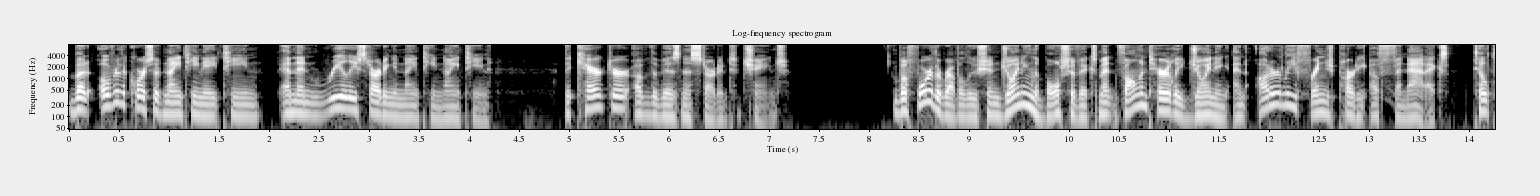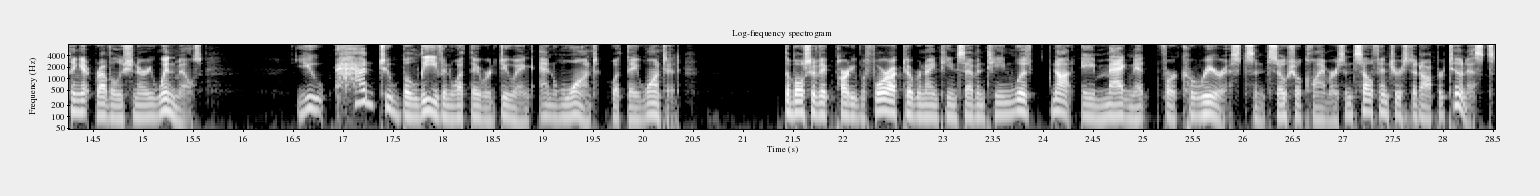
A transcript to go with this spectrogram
But over the course of 1918, and then really starting in 1919, the character of the business started to change. Before the revolution, joining the Bolsheviks meant voluntarily joining an utterly fringe party of fanatics tilting at revolutionary windmills. You had to believe in what they were doing and want what they wanted. The Bolshevik Party before October 1917 was not a magnet for careerists and social climbers and self interested opportunists.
